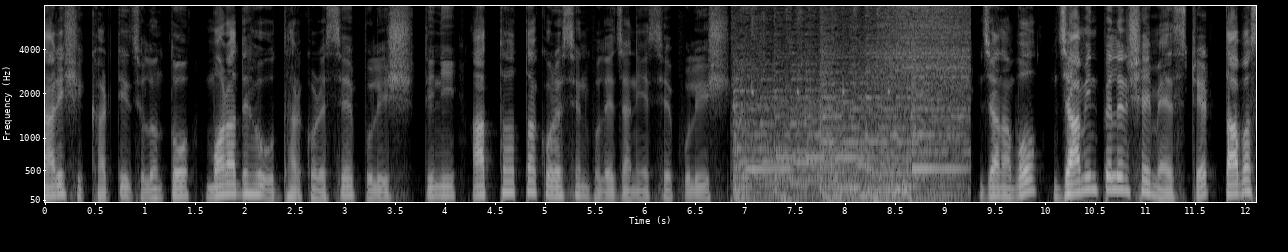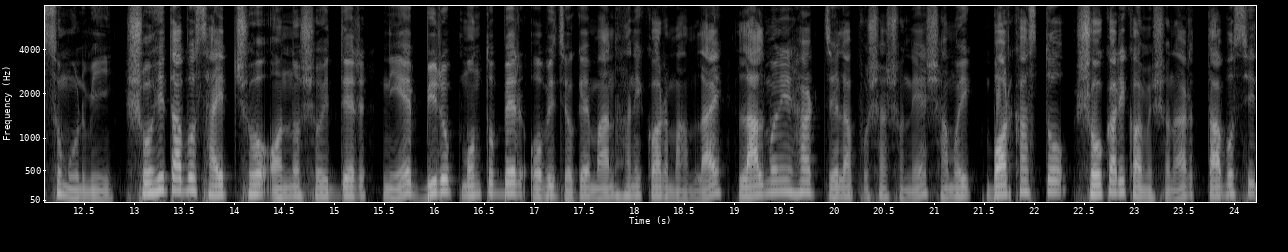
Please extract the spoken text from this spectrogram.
নারী শিক্ষার্থী ঝুলন্ত মরাদেহ উদ্ধার করেছে পুলিশ। তিনি আত্মহত্যা করেছেন বলে জানিয়েছে পুলিশ। জানাব, জামিন পেলেন সেই ম্যাজিস্ট্রেট তাবাස්සু মুর্মি। শহীদ আবু সাইদ সহ অন্য শহীদদের নিয়ে বিরূপ মন্তব্যের অভিযোগে মানহানিকর মামলায় লালমনিরহাট জেলা প্রশাসনে সাময়িক বরখাস্ত সহকারী কমিশনার তাপসী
